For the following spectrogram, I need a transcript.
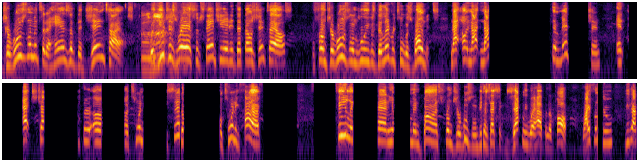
Jerusalem into the hands of the Gentiles. What Uh-huh. you just read substantiated that those Gentiles from Jerusalem, who he was delivered to, was Romans. Not, uh, not, not to mention in Acts chapter uh, uh, 26 or 25, Felix had him in bonds from Jerusalem because that's exactly what happened to Paul. Right from through, you got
